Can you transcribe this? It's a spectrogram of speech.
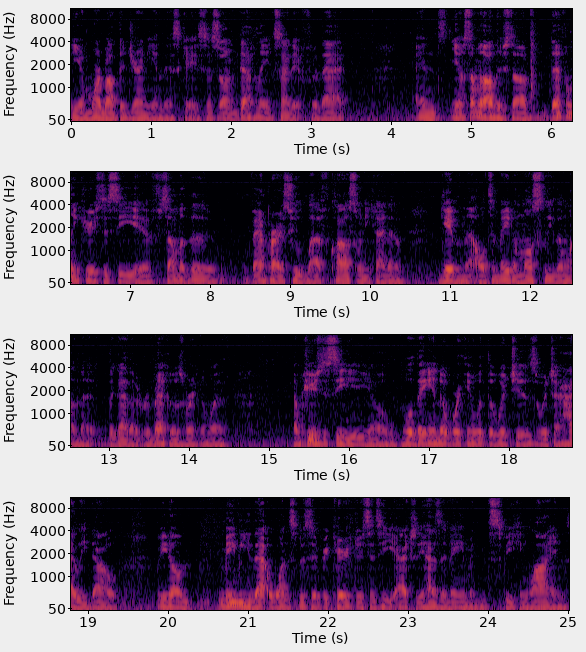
you know, more about the journey in this case. And so I'm definitely excited for that. And, you know, some of the other stuff, definitely curious to see if some of the vampires who left Klaus when he kind of gave him that ultimatum, mostly the one that the guy that Rebekah was working with, I'm curious to see, you know, will they end up working with the witches, which I highly doubt. But you know, maybe that one specific character, since he actually has a name and speaking lines,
